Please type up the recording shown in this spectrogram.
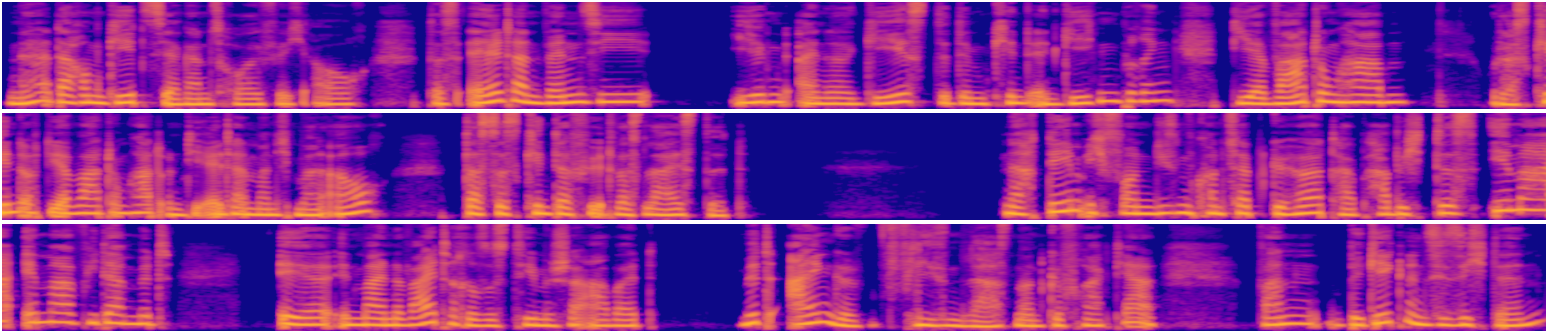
Ne, darum geht's ja ganz häufig auch, dass Eltern, wenn sie irgendeine Geste dem Kind entgegenbringen, die Erwartung haben, oder das Kind auch die Erwartung hat und die Eltern manchmal auch, dass das Kind dafür etwas leistet. Nachdem ich von diesem Konzept gehört habe, habe ich das immer, immer wieder mit äh, in meine weitere systemische Arbeit mit eingefließen lassen und gefragt, ja, wann begegnen Sie sich denn,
